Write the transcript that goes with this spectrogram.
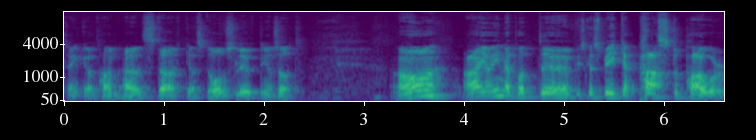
Tänker att han är starkast avslutningen så att... Ja, jag är inne på att uh, vi ska spika Pastor Power.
